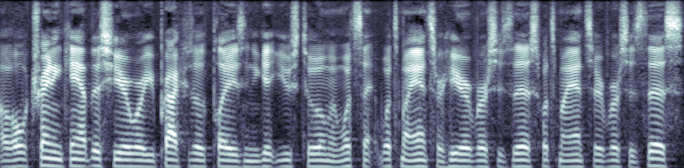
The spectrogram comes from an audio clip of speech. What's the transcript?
a whole training camp this year where you practice those plays and you get used to them. And what's the, what's my answer here versus this? What's my answer versus this?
